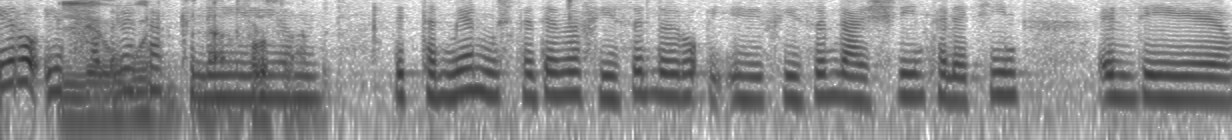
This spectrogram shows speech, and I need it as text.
إيه رؤيه لوجود حضرتك لا، فرص ل- العمل. للتنميه المستدامة في ظل في ظل 2030 اللي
